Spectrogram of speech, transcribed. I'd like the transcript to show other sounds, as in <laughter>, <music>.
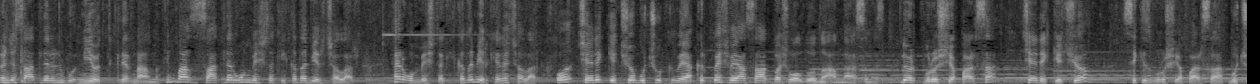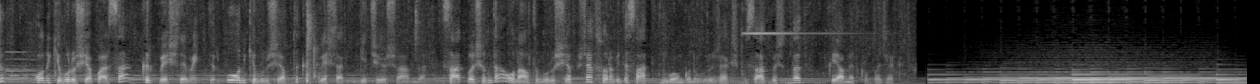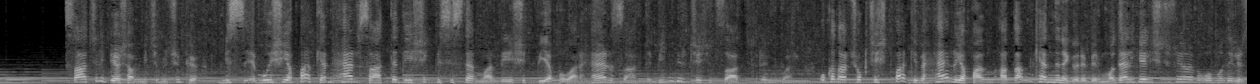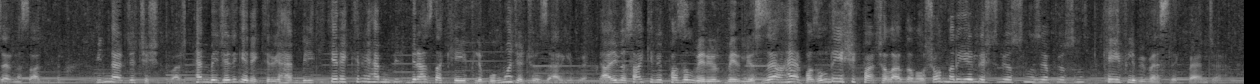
Önce saatlerini bu niye öttüklerini anlatayım. Bazı saatler 15 dakikada bir çalar. Her 15 dakikada bir kere çalar. O çeyrek geçiyor, buçuk veya 45 veya saat başı olduğunu anlarsınız. 4 vuruş yaparsa çeyrek geçiyor, 8 vuruş yaparsa buçuk, 12 vuruş yaparsa 45 demektir. Bu 12 vuruş yaptı 45 dakika geçiyor şu anda. Saat başında 16 vuruş yapacak sonra bir de saatin gongunu vuracak. Şimdi saat başında kıyamet kopacak. Saatçilik yaşam biçimi çünkü biz e, bu işi yaparken her saatte değişik bir sistem var, değişik bir yapı var. Her saatte bin bir çeşit saat türevi var. O kadar çok çeşit var ki ve her yapan adam kendine göre bir model geliştiriyor ve o model üzerine yapıyor. Binlerce çeşit var. Hem beceri gerektiriyor, hem bilgi gerektiriyor, hem biraz da keyifli, bulmaca çözer gibi. Yani sanki bir puzzle veriyor, veriliyor size. Her puzzle değişik parçalardan oluşuyor. Onları yerleştiriyorsunuz, yapıyorsunuz. Keyifli bir meslek bence.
